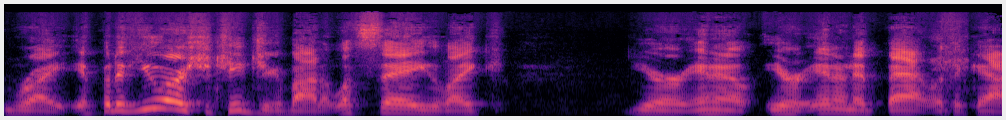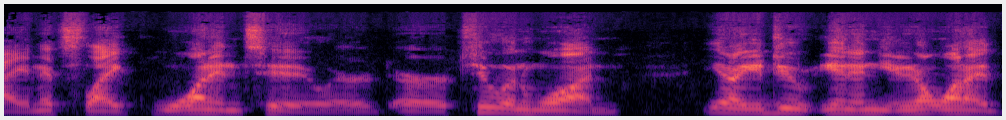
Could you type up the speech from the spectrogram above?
right, but if you are strategic about it, let's say like you're in a you're in an at bat with a guy and it's like one and two or or two and one. You know, you do and you don't want to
